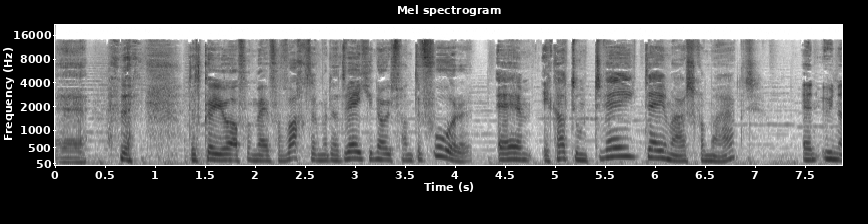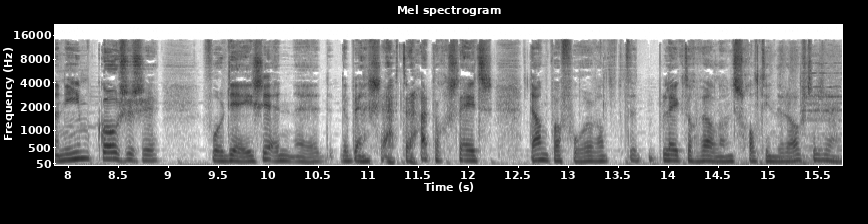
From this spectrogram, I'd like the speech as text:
Uh, dat kun je wel van mij verwachten, maar dat weet je nooit van tevoren. Ik had toen twee thema's gemaakt. En unaniem kozen ze voor deze. En daar ben ik ze uiteraard nog steeds dankbaar voor. Want het bleek toch wel een schot in de roos te zijn.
